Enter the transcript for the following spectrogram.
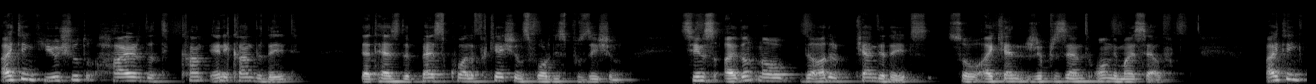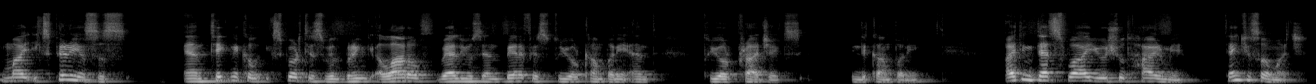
I think you should hire the, any candidate that has the best qualifications for this position. Since I don't know the other candidates, so I can represent only myself. I think my experiences and technical expertise will bring a lot of values and benefits to your company and to your projects in the company. I think that's why you should hire me. Thank you so much.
